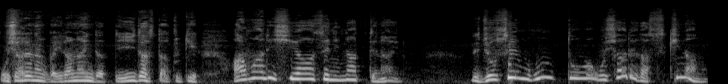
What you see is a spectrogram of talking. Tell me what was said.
おしゃれなんかいらないんだって言い出した時、あまり幸せになってないの。で、女性も本当はおしゃれが好きなの。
